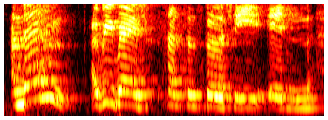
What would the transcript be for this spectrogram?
And then I reread Sense and Sensibility in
